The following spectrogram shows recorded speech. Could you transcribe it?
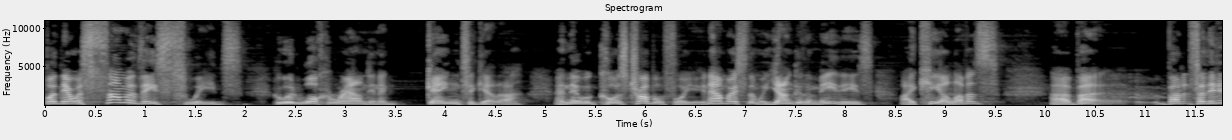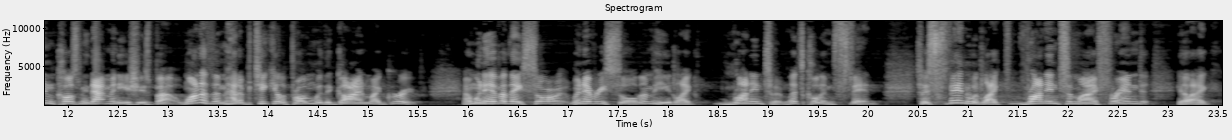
But there were some of these Swedes who would walk around in a gang together and they would cause trouble for you. Now, most of them were younger than me, these IKEA lovers, uh, but, but so they didn't cause me that many issues. But one of them had a particular problem with a guy in my group. And whenever they saw whenever he saw them, he'd like run into him. Let's call him Sven. So Sven would like run into my friend. He like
